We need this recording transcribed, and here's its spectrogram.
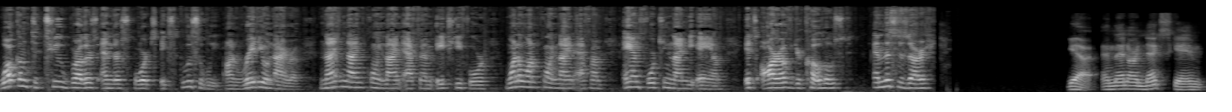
Welcome to Two Brothers and Their Sports exclusively on Radio Nyra, 99.9 FM HD4, 101.9 FM, and 1490 AM. It's Aarav, your co-host, and this is our... Yeah, and then our next game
